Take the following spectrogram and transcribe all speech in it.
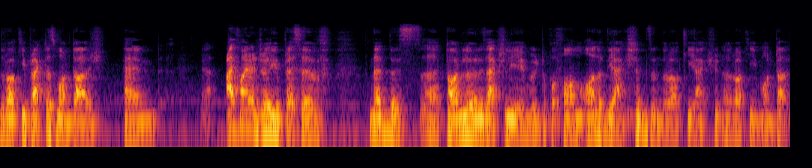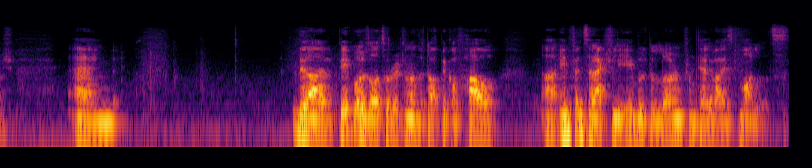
the Rocky practice montage. And I find it really impressive that this uh, toddler is actually able to perform all of the actions in the Rocky action, uh, Rocky montage. And there are papers also written on the topic of how uh, infants are actually able to learn from televised models.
